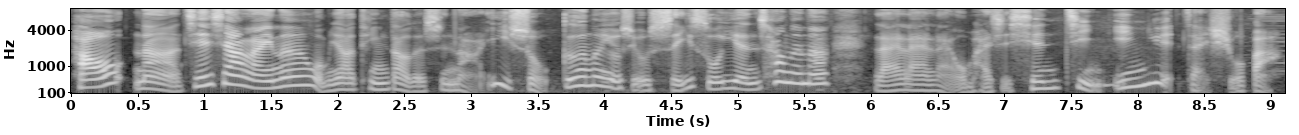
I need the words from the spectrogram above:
好，那接下来呢，我们要听到的是哪一首歌呢？又是由谁所演唱的呢？来来来，我们还是先进音乐再说吧。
